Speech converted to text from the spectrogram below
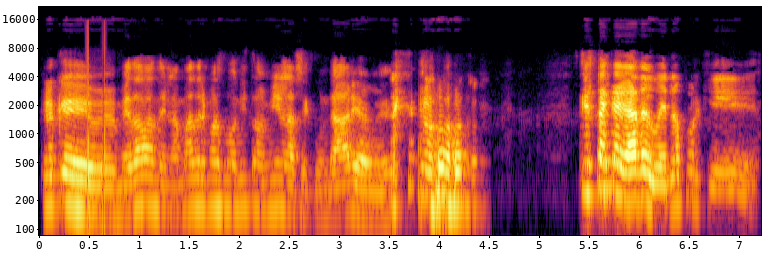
creo que me daban en la madre más bonito a mí en la secundaria, güey. Es que está cagado, güey, ¿no? Porque,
